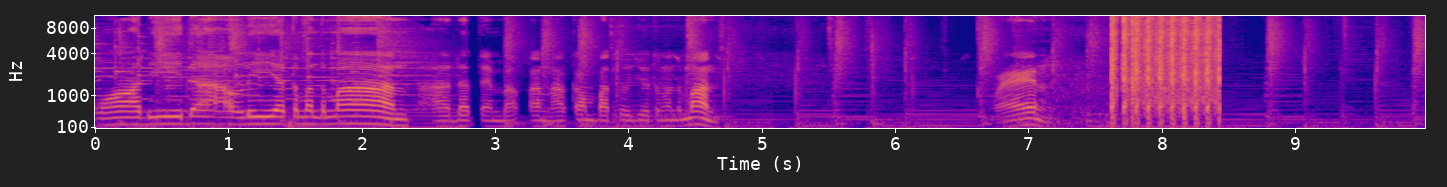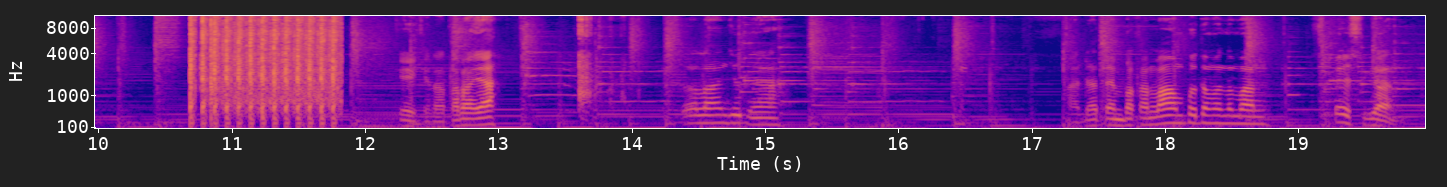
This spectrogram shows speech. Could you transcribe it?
Wadidaw lihat teman-teman. Ada tembakan AK47 teman-teman. Keren. Oke kita taruh ya. Selanjutnya ada tembakan lampu teman-teman. Space gun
